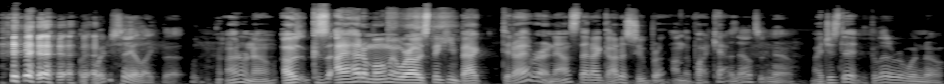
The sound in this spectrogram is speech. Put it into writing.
Like, why'd you say it like that? I don't know. I was because I had a moment where I was thinking back. Did I ever announce that I got a Supra on the podcast? Announce it now. I just did. To let everyone know.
